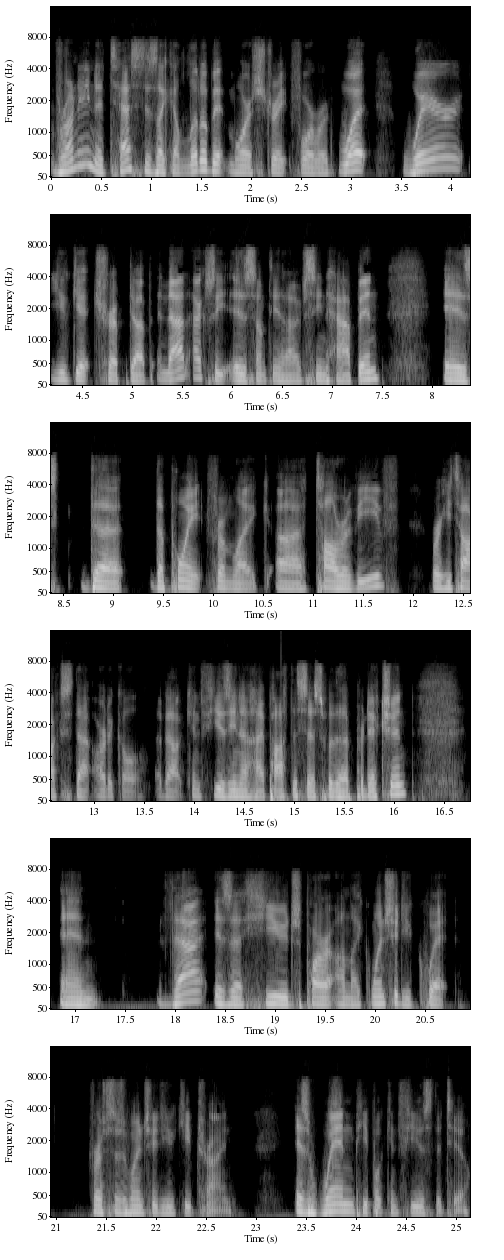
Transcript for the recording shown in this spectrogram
running a test is like a little bit more straightforward. What where you get tripped up, and that actually is something that I've seen happen, is the the point from like uh, Tal Raviv where he talks that article about confusing a hypothesis with a prediction, and that is a huge part on like when should you quit versus when should you keep trying, is when people confuse the two,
